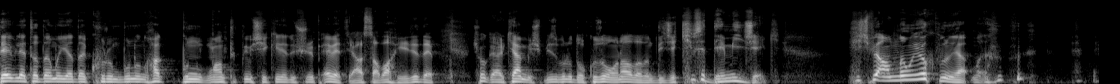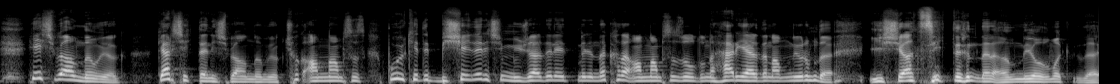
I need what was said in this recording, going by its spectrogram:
devlet adamı ya da kurum bunun hak bunun mantıklı bir şekilde düşünüp evet ya sabah 7 de çok erkenmiş biz bunu 9'a 10'a alalım diyecek. Kimse demeyecek. Hiçbir anlamı yok bunu yapma. hiçbir anlamı yok. Gerçekten hiçbir anlamı yok. Çok anlamsız. Bu ülkede bir şeyler için mücadele etmenin ne kadar anlamsız olduğunu her yerden anlıyorum da inşaat sektöründen anlıyor olmak daha,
